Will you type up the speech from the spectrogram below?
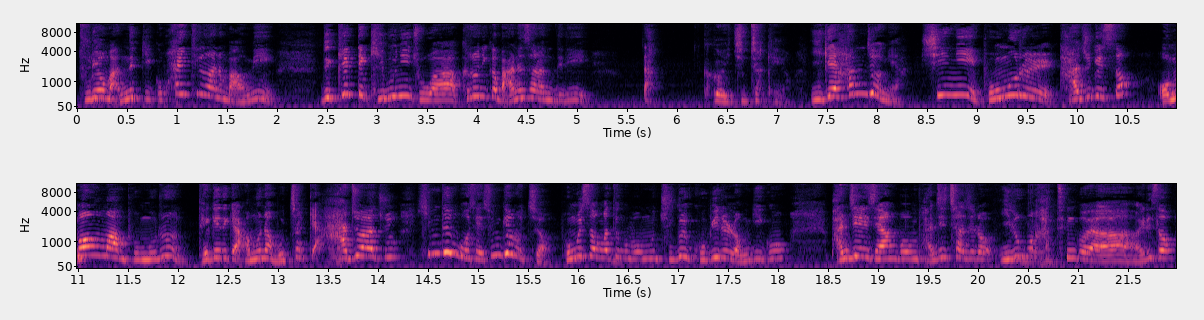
두려움 안 느끼고 화이팅하는 마음이 느낄 때 기분이 좋아. 그러니까 많은 사람들이 딱 그거에 집착해요. 이게 함정이야. 신이 보물을 다 주겠어? 어마어마한 보물은 되게 되게 아무나 못 찾게 아주 아주 힘든 곳에 숨겨놓죠. 보물섬 같은 거 보면 죽을 고비를 넘기고 반지의 제왕 보면 반지 찾으러 이런 거 같은 거야. 그래서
